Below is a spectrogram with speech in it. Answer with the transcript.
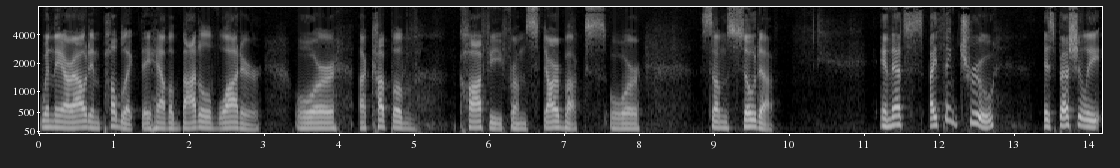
when they are out in public, they have a bottle of water or a cup of coffee from Starbucks or some soda. And that's, I think, true especially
